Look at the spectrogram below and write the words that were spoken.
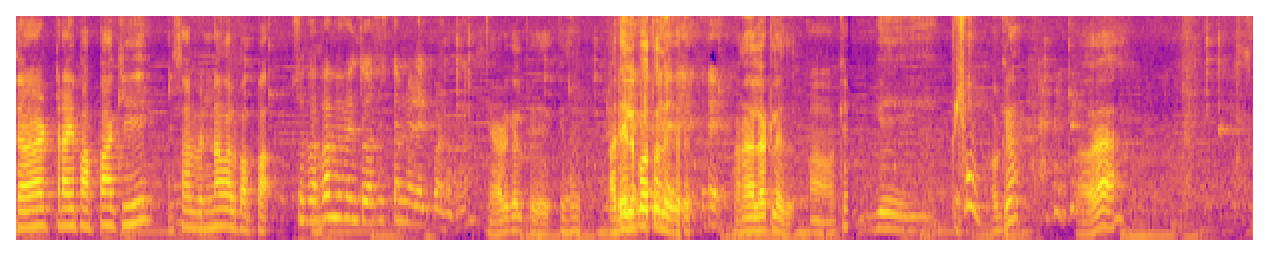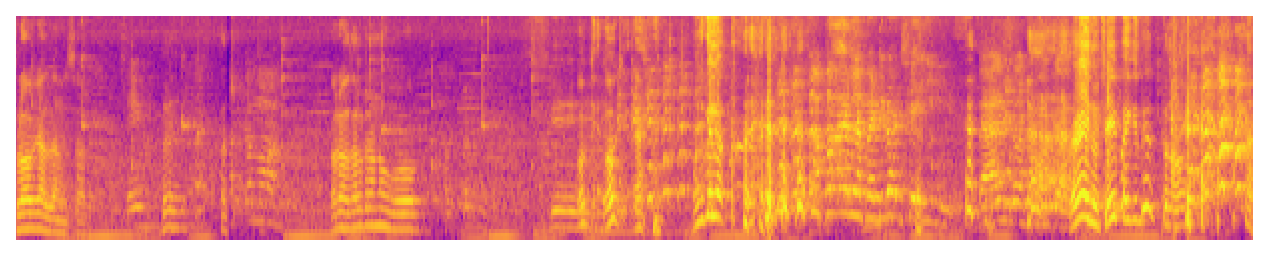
థర్డ్ ట్రై పప్పాకి ఈసారి విన్నా వాళ్ళ పప్ప. సో పాప మిమ్మల్ని తోసిస్తాం నేను వెళ్ళిపోండి? ఎక్కడికి వెళ్ళిపోయి అది వెళ్ళిపోతుంది. మనం వెళ్ళట్లేదు. ఆ, ఓకే. ఓకే. అవరా స్లోగా వెళ్దాం ఈసారి. ఎవరు వదలరా నువ్వు? Okay okay. ముందుకెళ్ళు. నువ్వు చెయ్యి పైకి తీస్తున్నావు పప్ప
